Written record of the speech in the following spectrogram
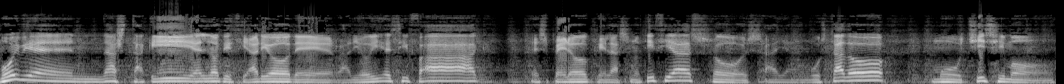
Muy bien, hasta aquí el noticiario de Radio IESIFAC. Espero que las noticias os hayan gustado muchísimo.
